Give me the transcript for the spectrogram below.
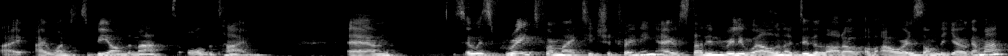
I, I wanted to be on the mat all the time. Um, so it was great for my teacher training. I studied really well and I did a lot of, of hours on the yoga mat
